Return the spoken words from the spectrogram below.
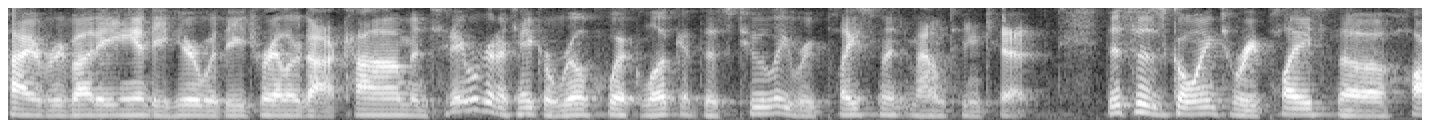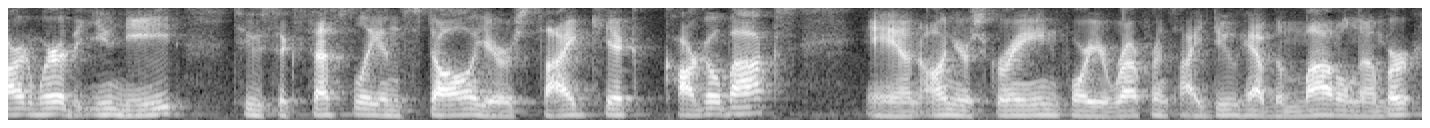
Hi everybody, Andy here with eTrailer.com and today we're going to take a real quick look at this Thule replacement mounting kit. This is going to replace the hardware that you need to successfully install your Sidekick cargo box and on your screen for your reference I do have the model number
